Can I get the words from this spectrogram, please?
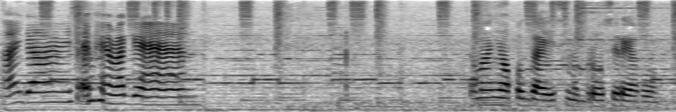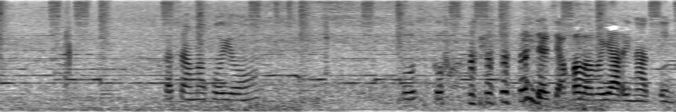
Hi guys, I'm here again. Samahan niyo ako guys, mag-grocery ako. Kasama ko yung boss ko. Dahil siya pababayarin natin.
